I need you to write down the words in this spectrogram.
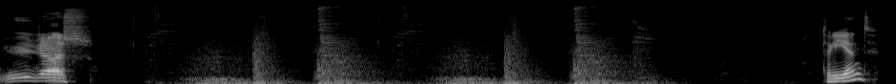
Jesus. Three end?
